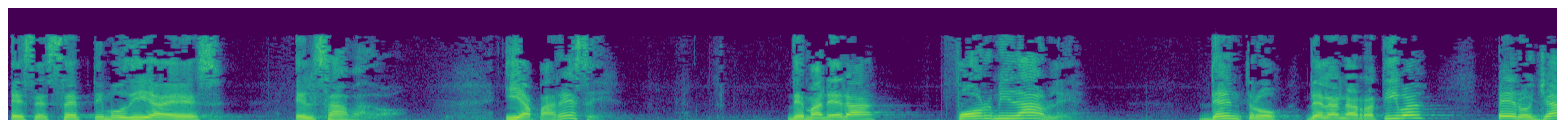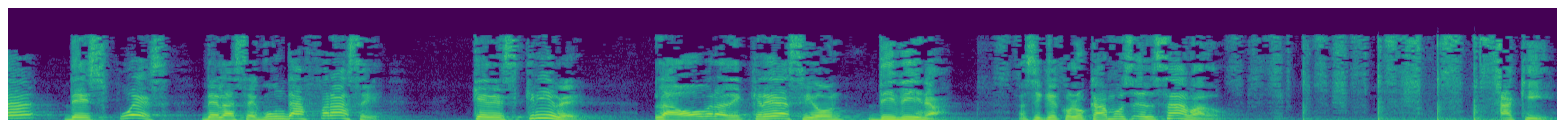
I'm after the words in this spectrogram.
ese séptimo día es el sábado y aparece de manera formidable dentro de la narrativa, pero ya después de la segunda frase que describe la obra de creación divina. Así que colocamos el sábado aquí.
